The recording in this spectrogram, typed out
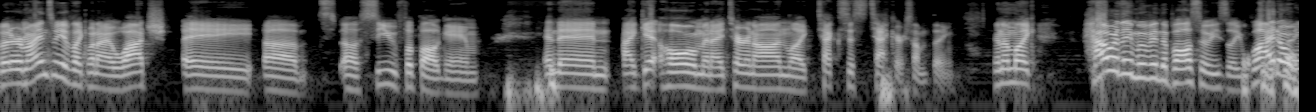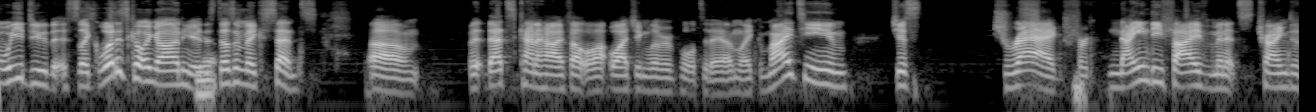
but it reminds me of like when I watch a, uh, a CU football game, and then I get home and I turn on like Texas Tech or something, and I'm like, how are they moving the ball so easily? Why don't we do this? Like, what is going on here? This doesn't make sense. Um, but that's kind of how I felt watching Liverpool today. I'm like, my team just dragged for 95 minutes trying to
